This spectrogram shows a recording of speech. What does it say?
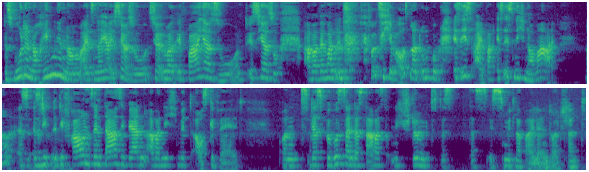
Das wurde noch hingenommen als, naja, ist ja so, ist ja immer, war ja so und ist ja so. Aber wenn man, wenn man sich im Ausland umguckt, es ist einfach, es ist nicht normal. Ne? Also die, die Frauen sind da, sie werden aber nicht mit ausgewählt. Und das Bewusstsein, dass da was nicht stimmt, das, das ist mittlerweile in Deutschland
